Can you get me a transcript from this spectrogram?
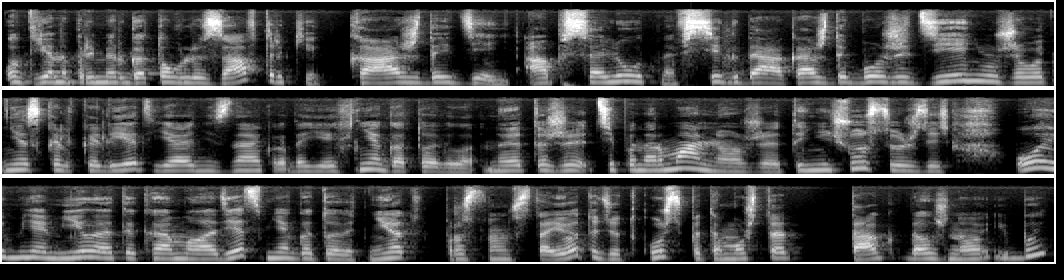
Вот я, например, готовлю завтраки каждый день. Абсолютно. Всегда. Каждый божий день уже вот несколько лет. Я не знаю, когда я их не готовила. Но это же типа нормально уже. Ты не чувствуешь здесь, ой, меня милая такая, молодец, меня готовит. Нет, просто он встает, идет кушать, потому что так должно и быть.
